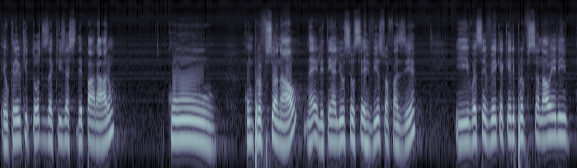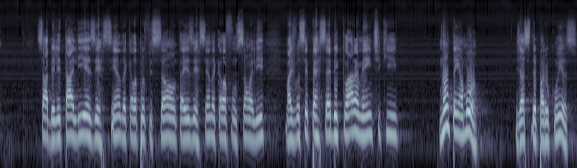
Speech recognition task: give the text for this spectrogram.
eu creio que todos aqui já se depararam com, com um profissional, né? ele tem ali o seu serviço a fazer, e você vê que aquele profissional, ele, sabe, ele está ali exercendo aquela profissão, está exercendo aquela função ali, mas você percebe claramente que não tem amor. Já se deparou com isso?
